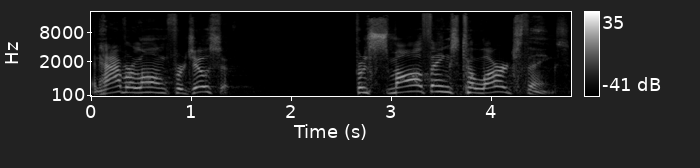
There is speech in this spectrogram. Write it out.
and however long for Joseph. From small things to large things.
